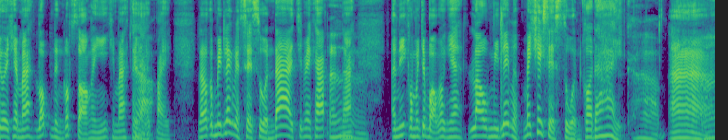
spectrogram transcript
ด้วยใช่ไหมลบ1ลบ2อย่างนี้ใช่ไหมขยายไป แล้วก็มีเลขแบบเศษส่วนได้ใช่ไหมครับอ่านะอันนี้ก็มันจะบอกว่าอย่างเงี้ยเรามีเลขแบบไม่ใช่เศษส่วนก็ได้ครับอ่าอ่า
